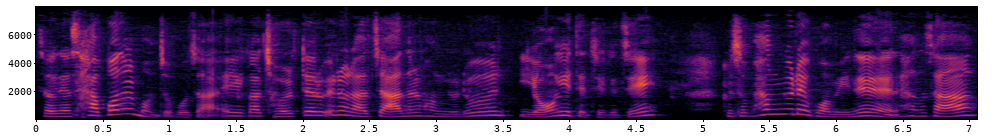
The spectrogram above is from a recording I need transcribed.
자, 그다음 4번을 먼저 보자. A가 절대로 일어나지 않을 확률은 0이 되지. 그지? 그래서 확률의 범위는 항상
